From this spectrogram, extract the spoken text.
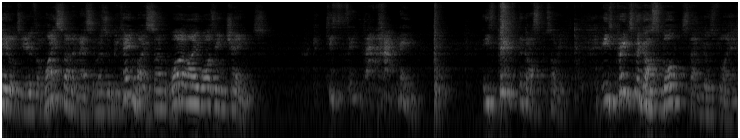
appeal to you for my son Onesimus, who became my son while I was in chains. Can Just think that happening. He's preached the gospel, sorry. He's preached the gospel, Stan goes flying.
